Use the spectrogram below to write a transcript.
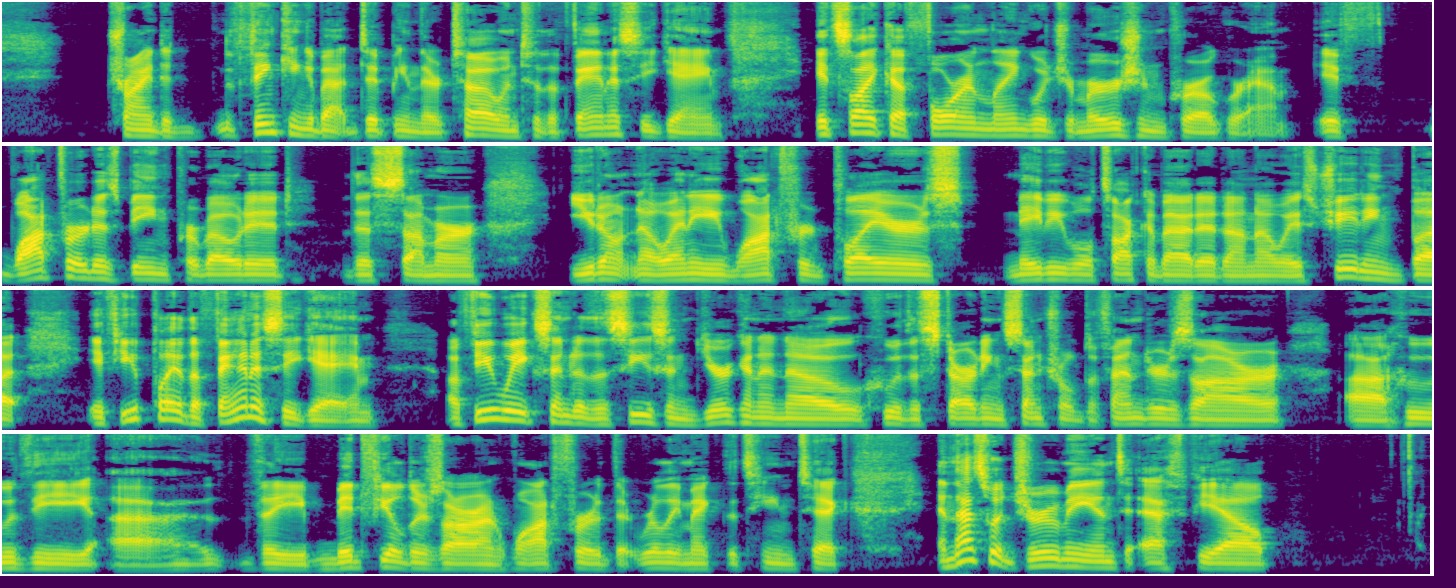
trying to thinking about dipping their toe into the fantasy game, it's like a foreign language immersion program. If Watford is being promoted this summer, you don't know any Watford players. Maybe we'll talk about it on Always Cheating. But if you play the fantasy game, a few weeks into the season, you're going to know who the starting central defenders are, uh, who the uh, the midfielders are on Watford that really make the team tick, and that's what drew me into FPL.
